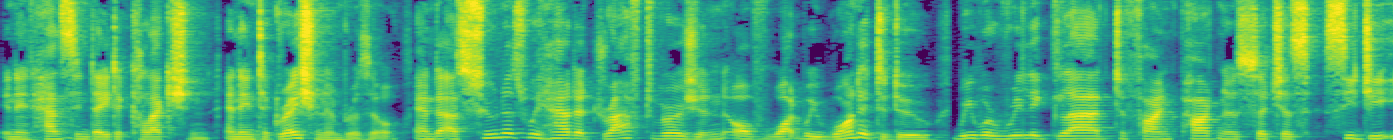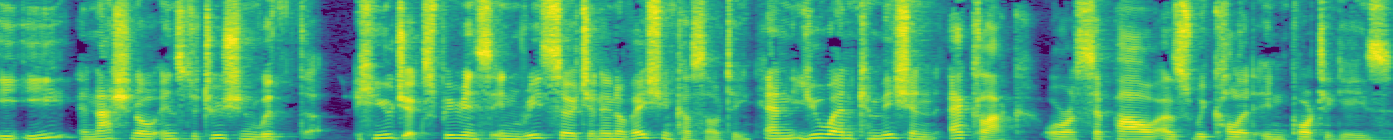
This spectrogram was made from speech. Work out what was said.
in enhancing data collection and integration in Brazil. And as soon as we had a draft version of what we wanted to do, we were really glad to find partners such as CGEE, a national institution with huge experience in research and innovation consulting, and UN Commission ECLAC, or CEPAL as we call it in Portuguese.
